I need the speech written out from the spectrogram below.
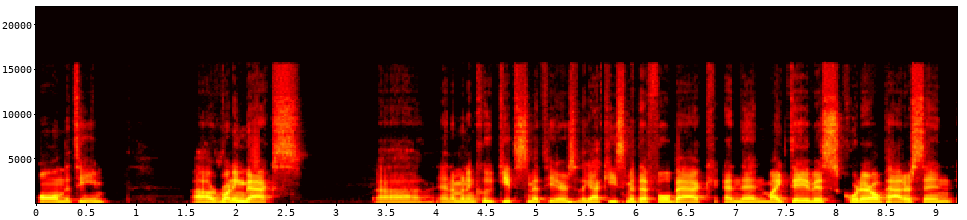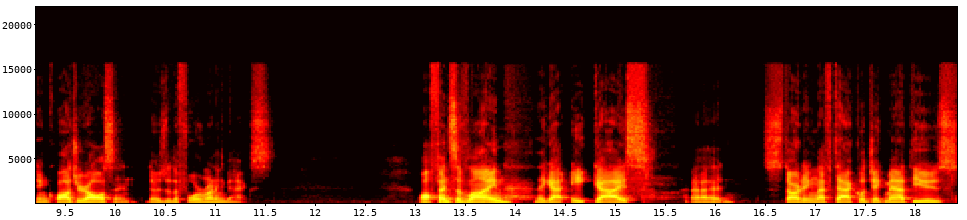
on the team. Uh, running backs, uh, and I'm going to include Keith Smith here. So they got Keith Smith at fullback, and then Mike Davis, Cordarrelle Patterson, and Qadree Ollison. Those are the four running backs. Offensive line, they got eight guys. Uh, starting left tackle Jake Matthews,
